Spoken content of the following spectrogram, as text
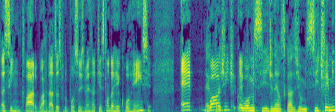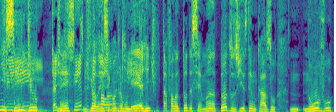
assim, claro, guardadas as proporções, mas a questão da recorrência é, é igual é, a gente. O homicídio, né? Os casos de homicídio, feminicídio. Sim, que a gente né? sempre. Tá violência tá contra a mulher, a gente tá falando toda semana, todos os dias tem um caso novo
